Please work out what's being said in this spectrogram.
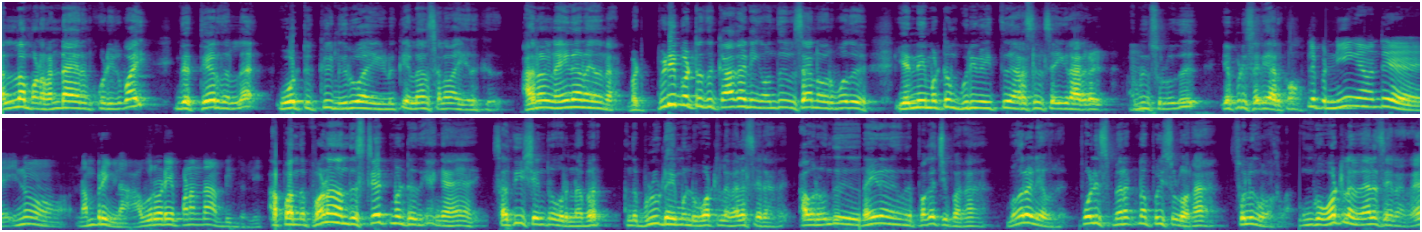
எல்லாம் பணம். ரெண்டாயிரம் கோடி ரூபாய் இந்த தேர்தலில் ஓட்டுக்கு நிர்வாகிகளுக்கு எல்லாரும் செலவாகி இருக்குது. அதனால் நயனா நாகேந்திரன் பட் பிடிபட்டதுக்காக நீங்கள் வந்து விசாரணை வரும்போது என்னை மட்டும் குறி வைத்து அரசியல் செய்கிறார்கள் அப்படின்னு சொல்வது எப்படி சரியாக இருக்கும்? இல்லை இப்போ நீங்கள் வந்து இன்னும் நம்புறீங்களா? அவருடைய பணம் தான் அப்படின்னு சொல்லி. அப்போ அந்த பணம் அந்த ஸ்டேட்மெண்ட் ஏங்க? சதீஷ் என்ற ஒரு நபர் அந்த ப்ளூ டைமண்ட் ஹோட்டலில் வேலை செய்கிறாரு அவர் வந்து நைனா பகச்சிப்பாரா? முதலாளி அவர். போலீஸ் மிரட்டினா போய் சொல்லுவாரா? சொல்லுங்க பார்க்கலாம். உங்கள் ஹோட்டலில் வேலை செய்கிறாரு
